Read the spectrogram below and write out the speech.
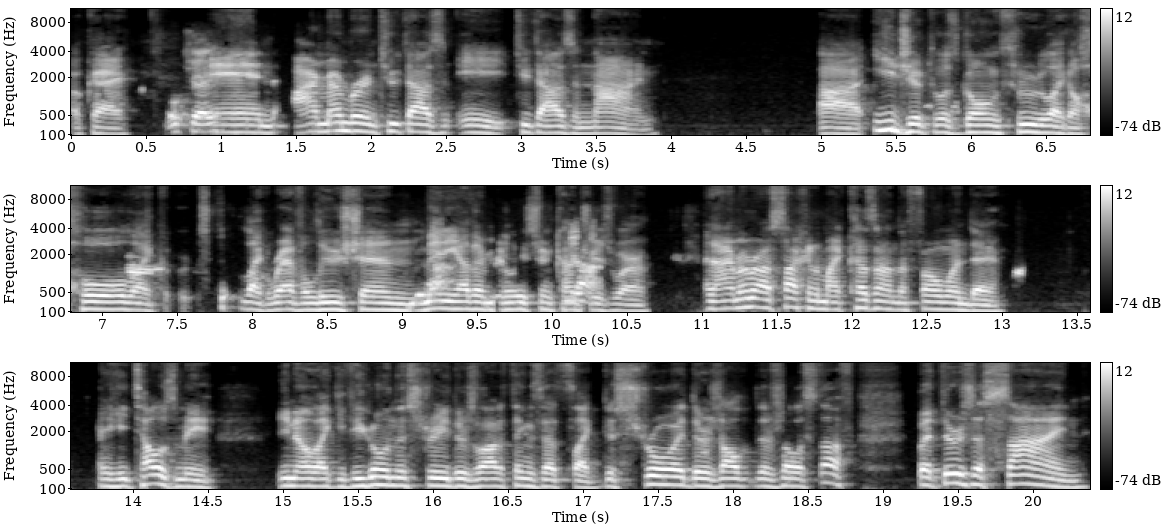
Okay. Okay. And I remember in 2008, 2009, uh, Egypt was going through like a whole like like revolution. Yeah. Many other Middle Eastern countries yeah. were. And I remember I was talking to my cousin on the phone one day, and he tells me, you know, like if you go in the street, there's a lot of things that's like destroyed. There's all there's all this stuff, but there's a sign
